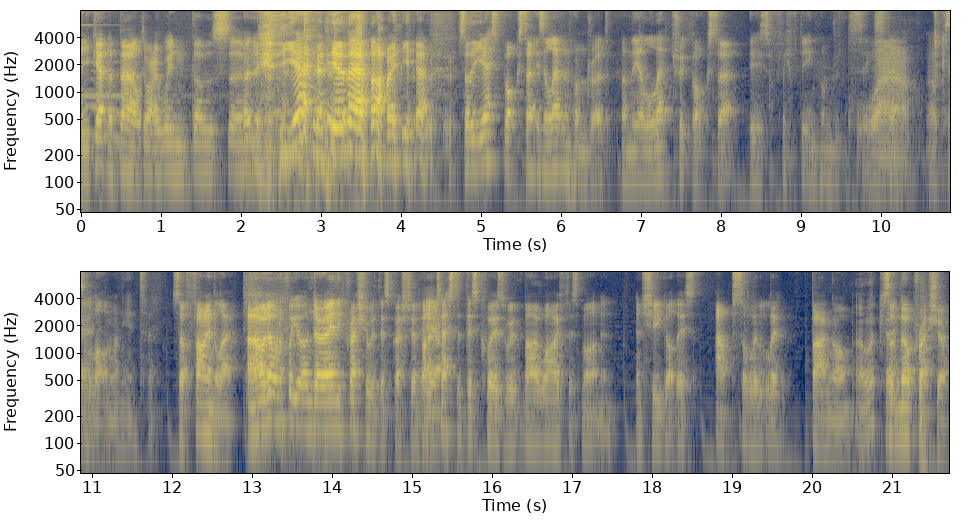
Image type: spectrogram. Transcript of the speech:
you get the bell. Do I win those? Um, yeah, yeah, there are. Yeah. So the Yes box set is 1,100, and the Electric box set is 1,560. wow. It's a lot of money into it. So finally, and I don't want to put you under any pressure with this question, but I Yeah. tested this quiz with my wife this morning, and she got this absolutely bang on. Oh, okay. So no pressure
